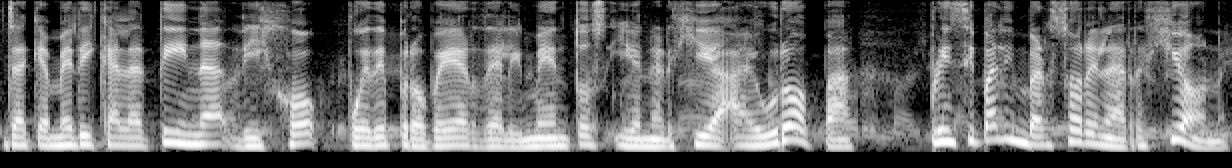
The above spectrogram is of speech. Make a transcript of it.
ya que América Latina, dijo, puede proveer de alimentos y energía a Europa, principal inversor en la región,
